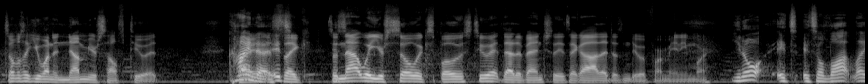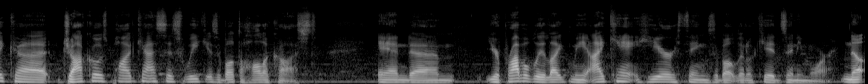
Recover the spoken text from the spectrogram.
It's almost like you want to numb yourself to it. Kind of. Right? It's, like so in that way you're so exposed to it that eventually it's like ah that doesn't do it for me anymore. You know, it's it's a lot like uh, Jocko's podcast this week is about the Holocaust, and um, you're probably like me. I can't hear things about little kids anymore. No,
